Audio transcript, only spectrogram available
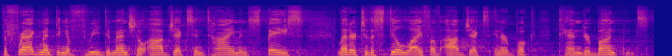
the fragmenting of three dimensional objects in time and space, led her to the still life of objects in her book Tender Buttons,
